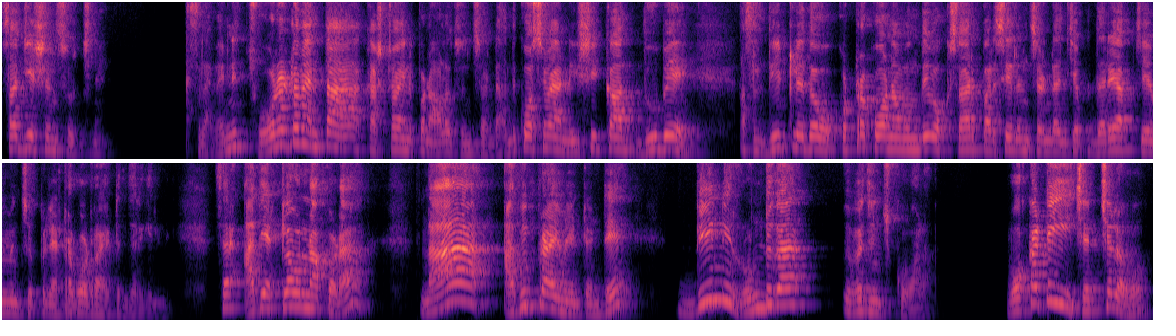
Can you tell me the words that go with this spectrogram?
సజెషన్స్ వచ్చినాయి. అసలు అవన్నీ చూడటం ఎంత కష్టమైన పని ఆలోచించండి. అందుకోసమే ఆ నిషికాంత్ దూబే అసలు దీంట్లో ఏదో కుట్ర కోణం ఉంది ఒకసారి పరిశీలించండి అని చెప్పి దర్యాప్తు చేయమని చెప్పి లెటర్ కూడా రాయటం జరిగింది. సరే అది ఎట్లా ఉన్నా కూడా నా అభిప్రాయం ఏంటంటే దీన్ని రెండుగా విభజించుకోవాలి. ఒకటి ఈ చర్చలో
